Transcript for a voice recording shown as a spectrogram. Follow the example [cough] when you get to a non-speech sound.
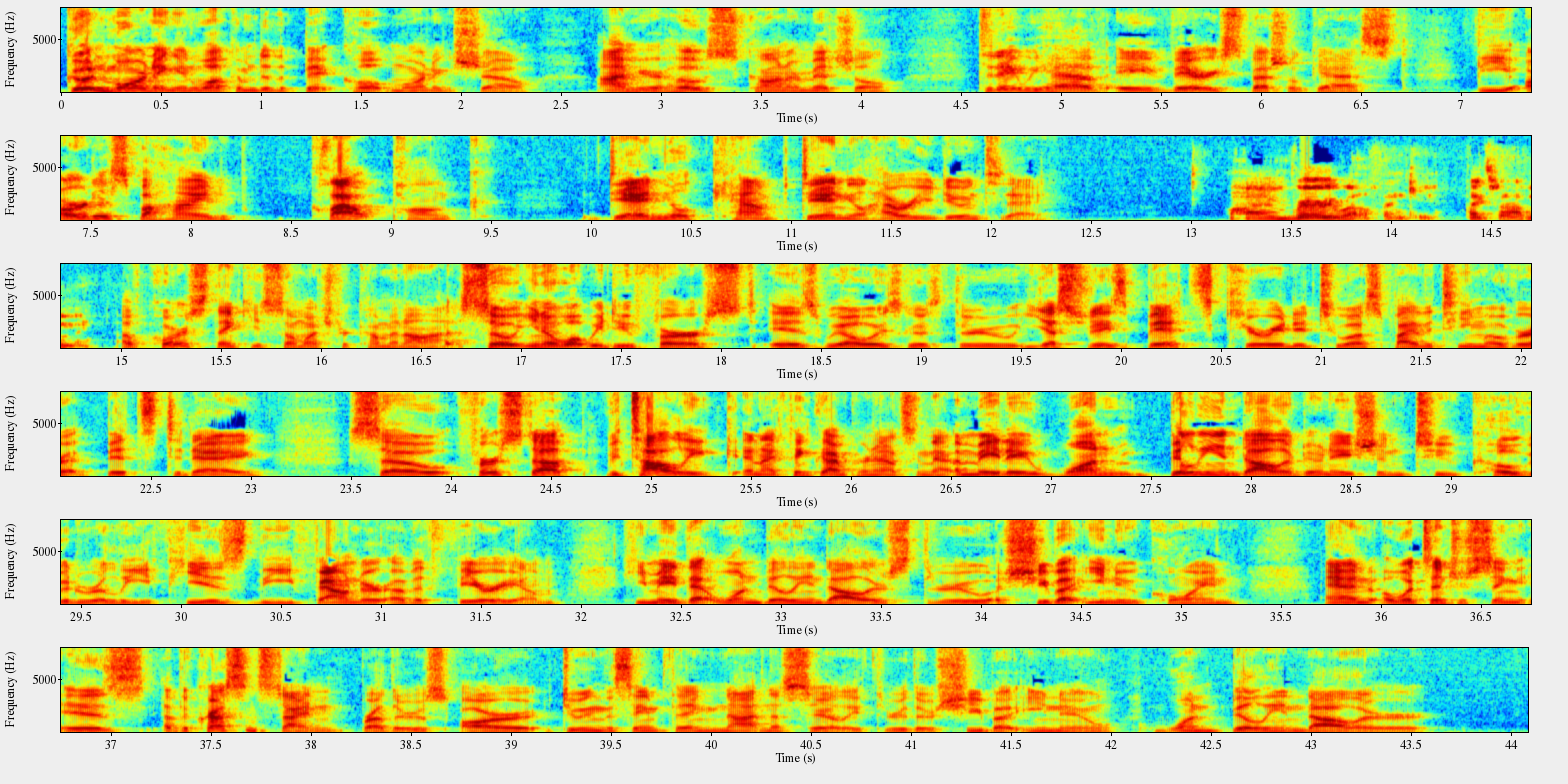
Good morning and welcome to the BitCult Morning Show. I'm your host, Connor Mitchell. Today we have a very special guest, the artist behind Clout Punk, Daniel Kempe. Daniel, how are you doing today? I'm very well, thank you. Thanks for having me. Of course, thank you so much for coming on. So, you know, what we do first is we always go through yesterday's bits curated to us by the team over at Bits Today. So, first up, Vitalik, and I think I'm pronouncing that, made a $1 billion donation to COVID relief. He is the founder of Ethereum. He made that $1 billion through a Shiba Inu coin. And what's interesting is uh, the Krassenstein brothers are doing the same thing, not necessarily through their Shiba Inu $1 billion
